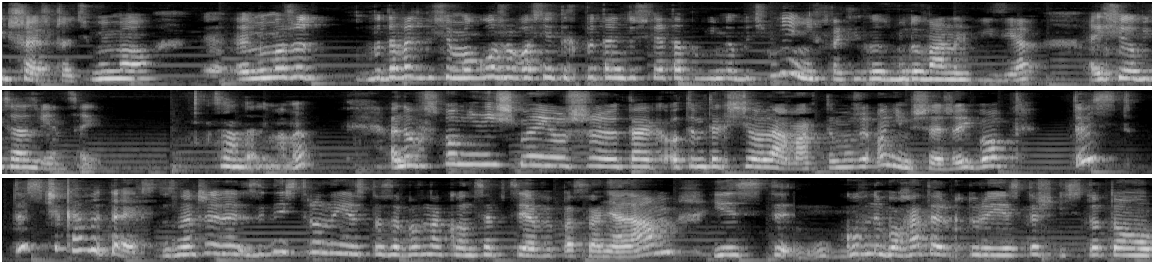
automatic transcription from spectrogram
i trzeszczeć. Mimo, e, mimo, że wydawać by się mogło, że właśnie tych pytań do świata powinno być mniej niż w takich rozbudowanych wizjach, a ich się robi coraz więcej. Co tam dalej mamy? A no wspomnieliśmy już e, tak o tym tekście o lamach, to może o nim szerzej, bo to jest, to jest ciekawy tekst. To znaczy, z jednej strony jest to zabawna koncepcja wypasania lam, jest główny bohater, który jest też istotą,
